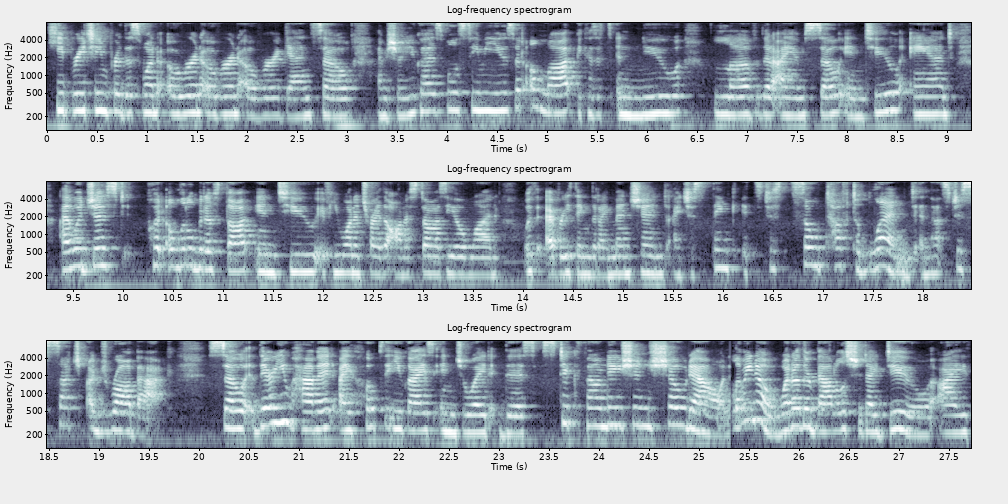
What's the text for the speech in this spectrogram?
keep reaching for this one over and over and over again. So I'm sure you guys will see me use it a lot because it's a new love that I am so into. And I would just put a little bit of thought into if you want to try the Anastasia one with everything that I mentioned. I just think it's just so tough to blend and that's just such a drawback. So there you have it. I hope that you guys enjoyed this stick foundation showdown. Let me know what other battles should I do? I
